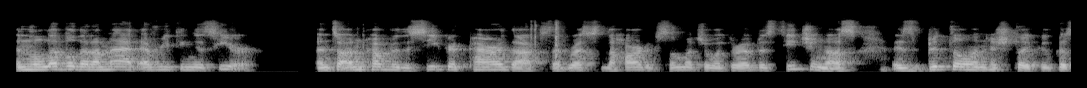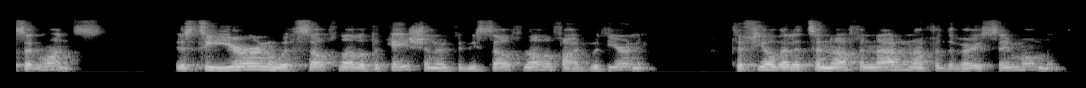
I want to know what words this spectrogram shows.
in the level that I'm at, everything is here. And to uncover the secret paradox that rests in the heart of so much of what the Rebbe is teaching us is bittul and hishtoikukus at once, is to yearn with self-nullification or to be self-nullified with yearning, to feel that it's enough and not enough at the very same moment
